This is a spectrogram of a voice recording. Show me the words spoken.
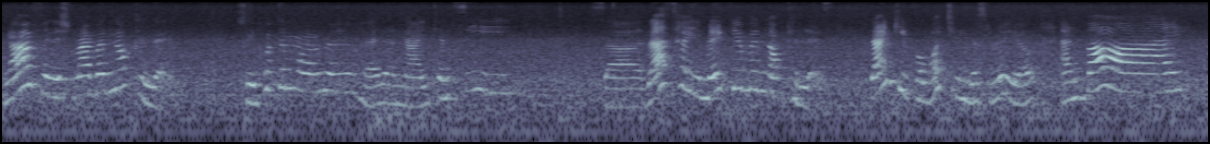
Now I finished my binoculars. So you put them over your head and now you can see. So that's how you make your binoculars. Thank you for watching this video and bye!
